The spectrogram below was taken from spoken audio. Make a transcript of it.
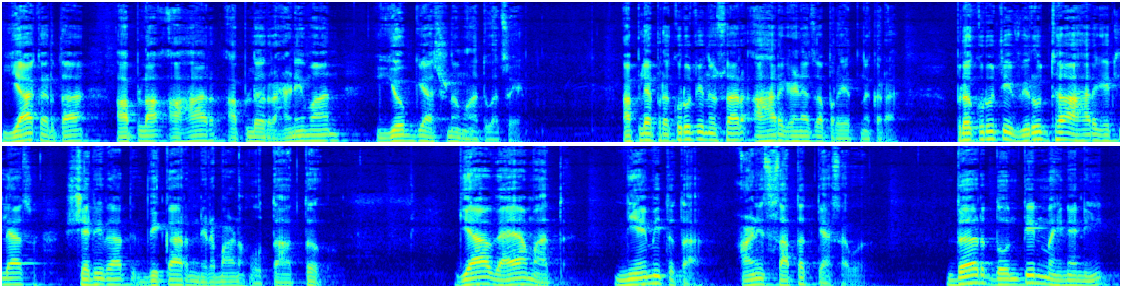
याकरता आपला आहार आपलं राहणीमान योग्य असणं महत्त्वाचं आहे. आपल्या प्रकृतीनुसार आहार घेण्याचा प्रयत्न करा. प्रकृती विरुद्ध आहार घेतल्यास शरीरात विकार निर्माण होतात. या व्यायामात नियमितता आणि सातत्य असावं. दर दोन तीन महिन्यांनी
